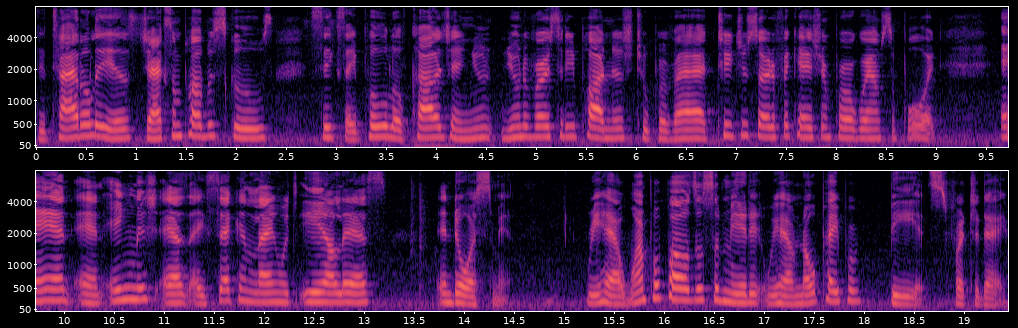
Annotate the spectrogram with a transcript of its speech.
The title is Jackson Public Schools seeks a pool of college and university partners to provide teacher certification program support and an English as a second language ELS endorsement. We have one proposal submitted. We have no paper bids for today.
